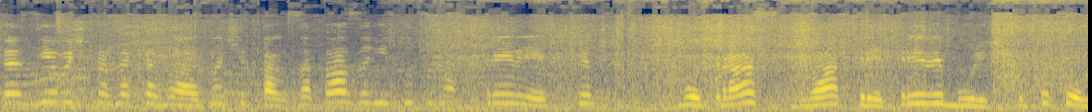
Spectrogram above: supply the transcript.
Зараз дівчинка заказала. Значить так, заказані тут у нас три рибки. Вот раз, два, три, три рибулечки. Потім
